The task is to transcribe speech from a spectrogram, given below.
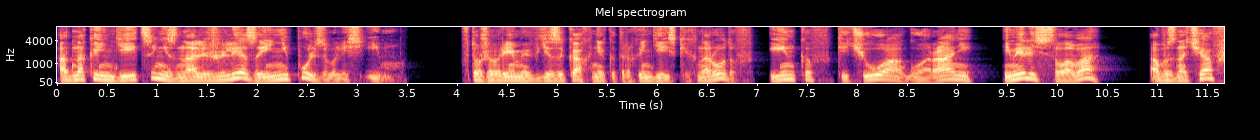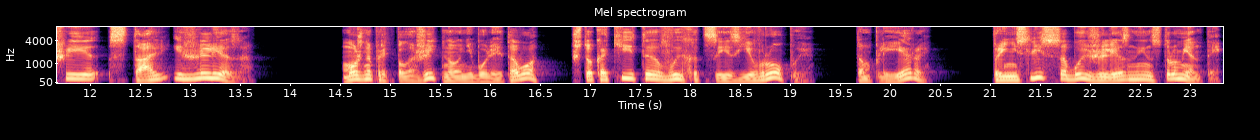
Однако индейцы не знали железа и не пользовались им. В то же время в языках некоторых индейских народов, инков, кечуа, гуарани, имелись слова, обозначавшие сталь и железо. Можно предположить, но не более того, что какие-то выходцы из Европы, тамплиеры, принесли с собой железные инструменты,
